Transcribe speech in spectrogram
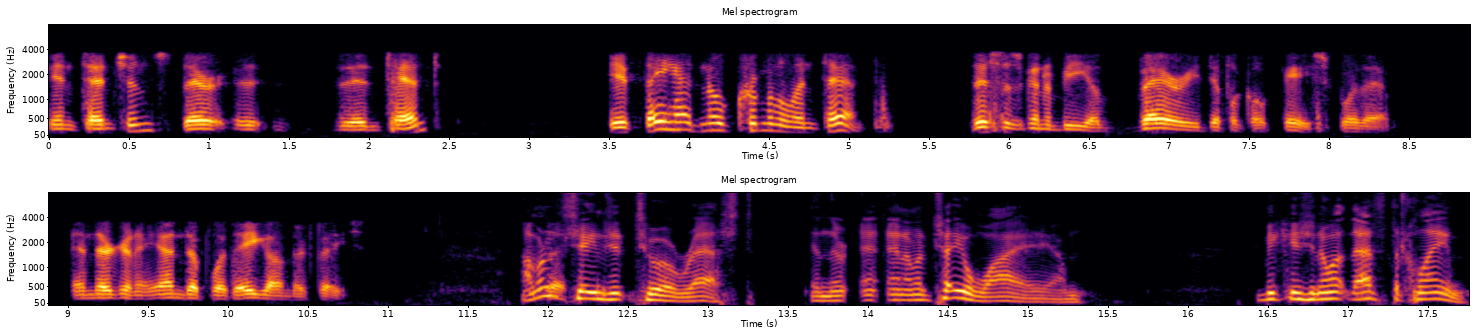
Intentions. Their uh, the intent. If they had no criminal intent, this is going to be a very difficult case for them, and they're going to end up with egg on their face. I'm going to change it to arrest, and there, and I'm going to tell you why I am. Because you know what? That's the claim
